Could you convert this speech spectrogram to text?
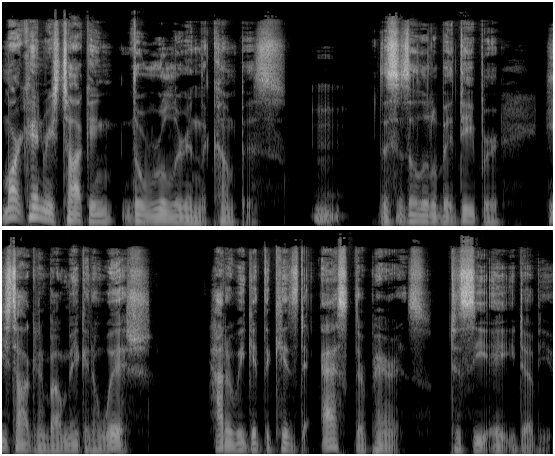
Mark Henry's talking the ruler and the compass. Mm. This is a little bit deeper. He's talking about making a wish. How do we get the kids to ask their parents to see AEW?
